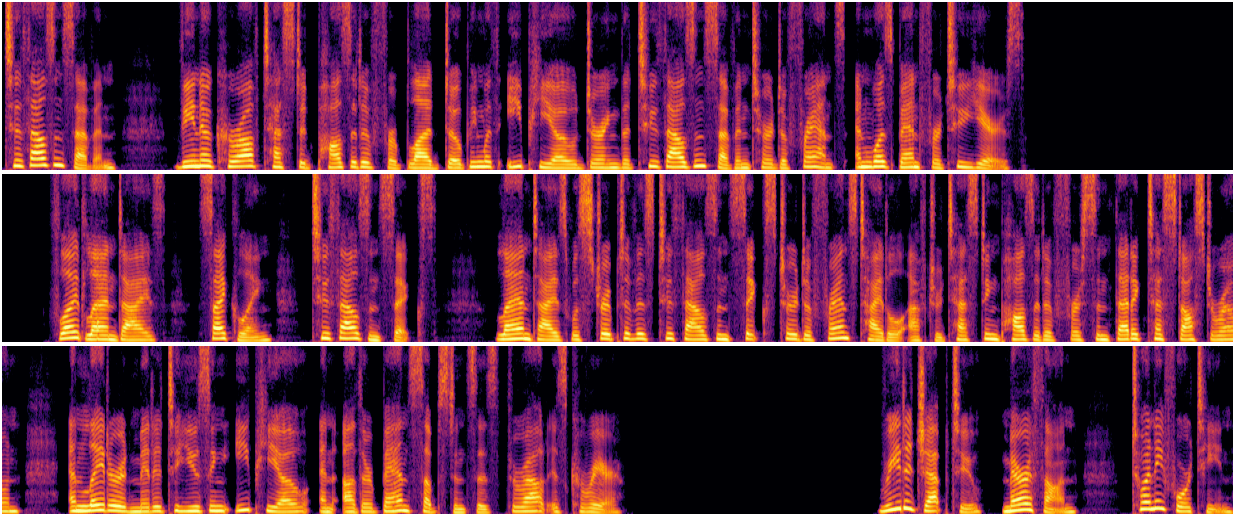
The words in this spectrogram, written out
2007. Vinokourov tested positive for blood doping with EPO during the 2007 Tour de France and was banned for two years. Floyd Landis, Cycling, 2006. Landis was stripped of his 2006 Tour de France title after testing positive for synthetic testosterone and later admitted to using EPO and other banned substances throughout his career. Rita Jeptoo, Marathon, 2014.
